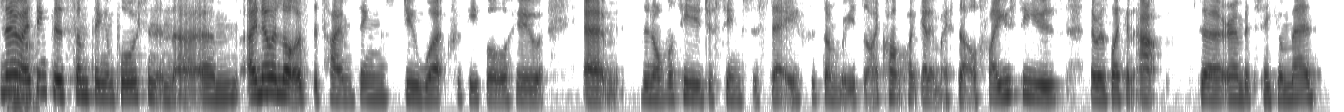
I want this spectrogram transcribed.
No, that. I think there's something important in that. Um, I know a lot of the time things do work for people who um, the novelty just seems to stay for some reason. I can't quite get it myself. I used to use there was like an app to remember to take your meds.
